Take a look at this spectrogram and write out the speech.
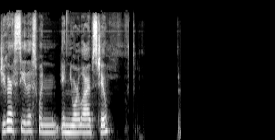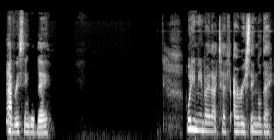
Do you guys see this when in your lives too? Every single day. What do you mean by that, Tiff? Every single day.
